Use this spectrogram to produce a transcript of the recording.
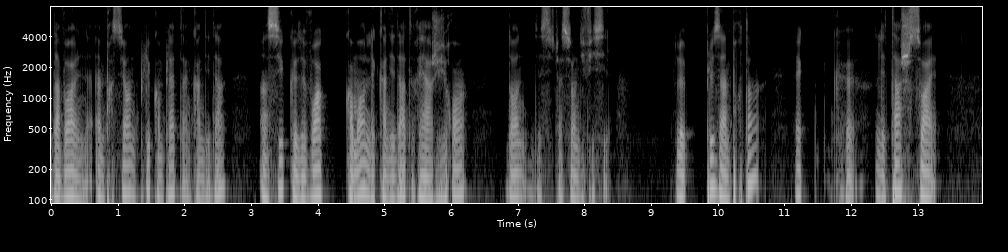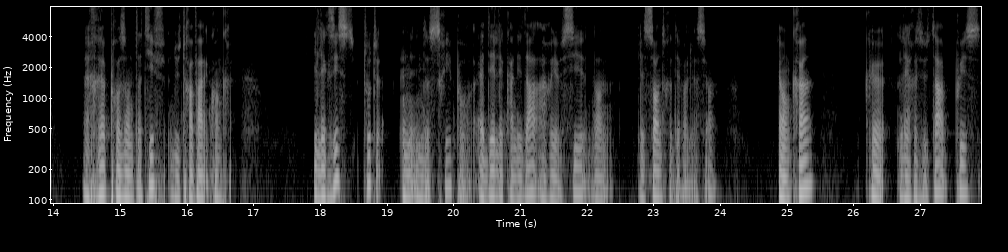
d'avoir une impression plus complète d'un candidat ainsi que de voir comment les candidats réagiront dans des situations difficiles. Le plus important est que les tâches soient représentatives du travail concret. Il existe toute une industrie pour aider les candidats à réussir dans les centres d'évaluation. Et on craint que les résultats puissent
